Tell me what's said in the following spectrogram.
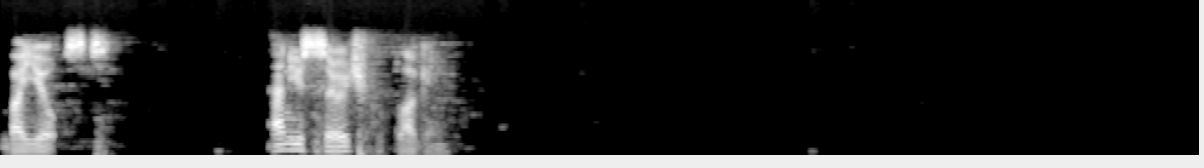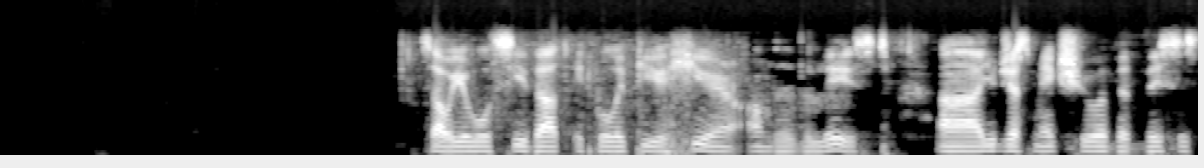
by Yoast. And you search for plugin. So you will see that it will appear here under the list. Uh, you just make sure that this is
